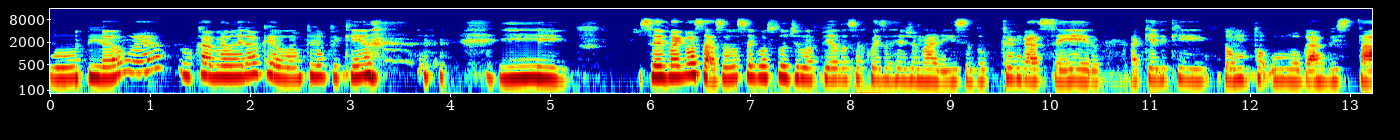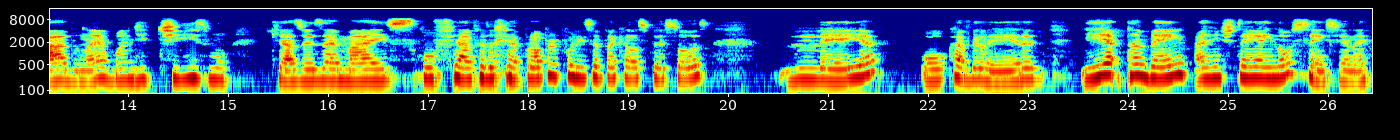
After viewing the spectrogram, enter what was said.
O lampião é. O cabeleiro é o que? O lampião pequeno. e você vai gostar. Se você gostou de lampião, dessa coisa regionalista, do cangaceiro, aquele que toma o lugar do Estado, né? O banditismo, que às vezes é mais confiável do que a própria polícia para aquelas pessoas, leia ou cabeleira. E também a gente tem a inocência, né?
